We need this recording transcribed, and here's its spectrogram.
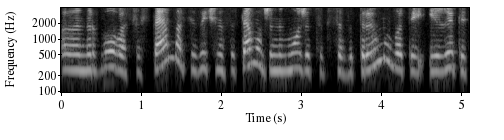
е, нервова система, фізична система вже не може це все витримувати і жити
